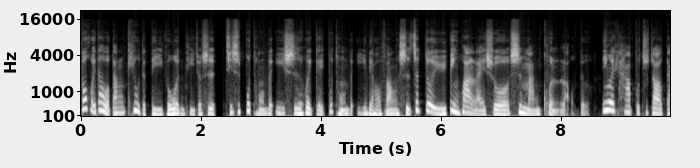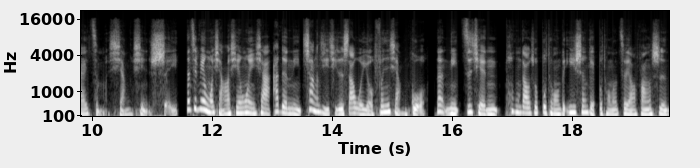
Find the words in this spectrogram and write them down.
不过回到我刚刚 Q 的第一个问题，就是其实不同的医师会给不同的医疗方式，这对于病患来说是蛮困扰的，因为他不知道该怎么相信谁。那这边我想要先问一下阿德，你上集其实稍微有分享过，那你之前碰到说不同的医生给不同的治疗方式，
